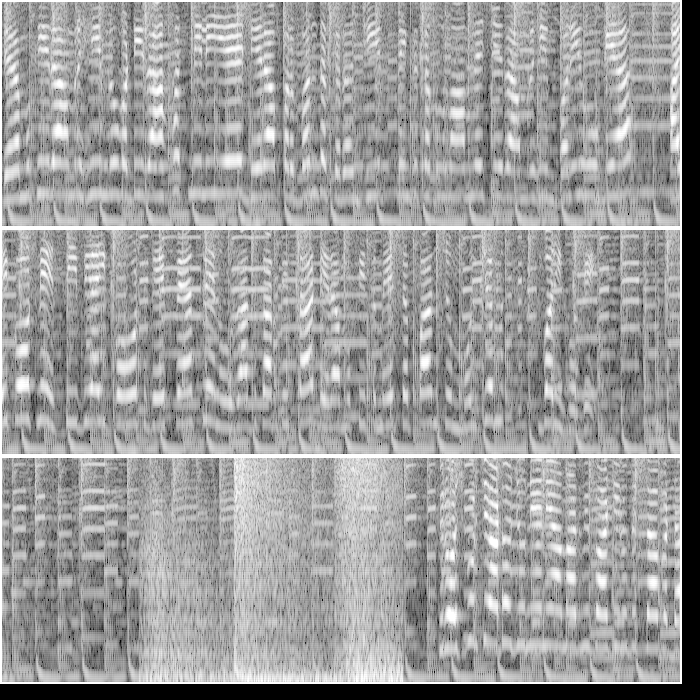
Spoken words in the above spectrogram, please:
ਡੇਰਾ ਮੁਖੀ ਰਾਮ ਰਹੀਮ ਨੂੰ ਵੱਡੀ ਰਾਹਤ ਮਿਲੀ ਹੈ ਡੇਰਾ ਪ੍ਰਬੰਧਕ ਰਣਜੀਤ ਸਿੰਘ ਕਤਲ ਮਾਮਲੇ 'ਚ ਰਾਮ ਰਹੀਮ ਬਰੀ ਹੋ ਗਿਆ। ਹਾਈ ਕੋਰਟ ਨੇ ਸੀਬੀਆਈ ਕੋਰਟ ਦੇ ਫੈਸਲੇ ਨੂੰ ਰੱਦ ਕਰ ਦਿੱਤਾ। ਡੇਰਾ ਮੁਖੀ ਸਮੇਤ ਪੰਜ ਮੁਲਜ਼ਮ ਬਰੀ ਹੋ ਗਏ। ਚ ਆਟੋ ਯੂਨੀਅਨ ਨੇ ਆਮ ਆਦਮੀ ਪਾਰਟੀ ਨੂੰ ਦਿੱਤਾ ਵੱਡਾ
